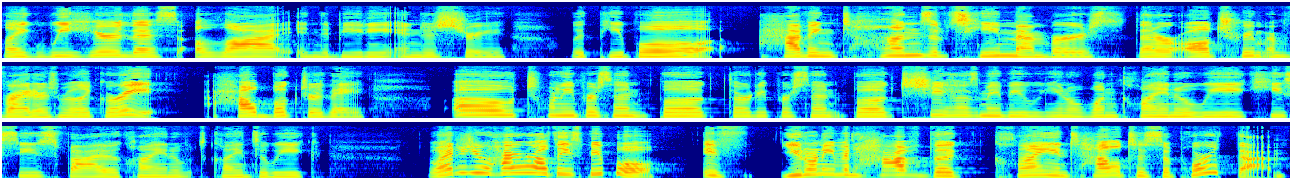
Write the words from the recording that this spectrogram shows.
Like we hear this a lot in the beauty industry with people having tons of team members that are all treatment providers. And We're like, great, how booked are they? Oh, 20% booked, 30% booked. She has maybe, you know, one client a week. He sees five client, clients a week. Why did you hire all these people if you don't even have the clientele to support them?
